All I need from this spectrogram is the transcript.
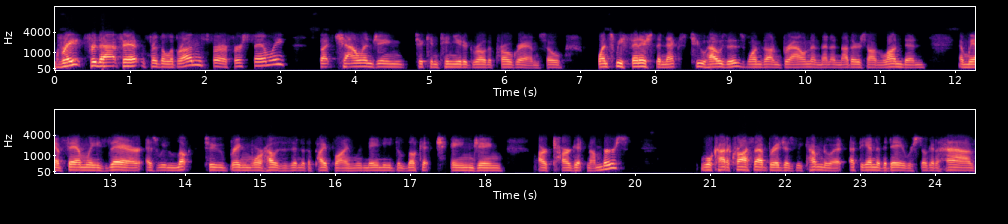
great for that fa- for the Lebruns for our first family but challenging to continue to grow the program. So Once we finish the next two houses, one's on Brown and then another's on London, and we have families there, as we look to bring more houses into the pipeline, we may need to look at changing our target numbers. We'll kind of cross that bridge as we come to it. At the end of the day, we're still going to have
